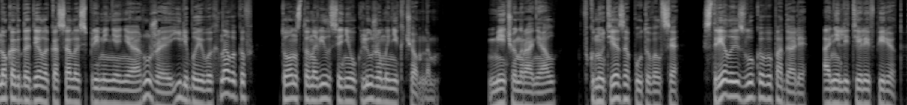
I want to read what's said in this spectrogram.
но когда дело касалось применения оружия или боевых навыков, то он становился неуклюжим и никчемным. Меч он ронял, в кнуте запутывался, стрелы из лука выпадали, они летели вперед.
